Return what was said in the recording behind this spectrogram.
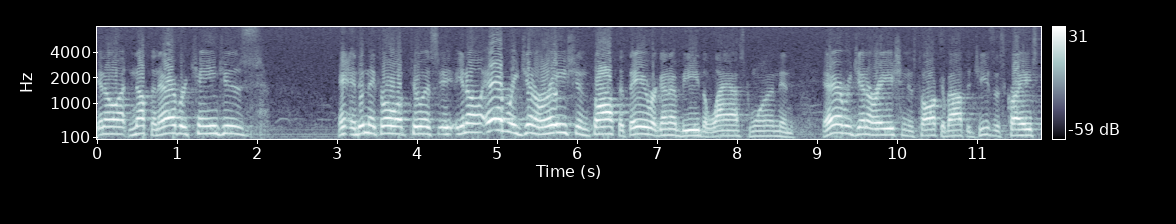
you know what? Nothing ever changes. And, and then they throw up to us, you know, every generation thought that they were going to be the last one, and every generation has talked about that Jesus Christ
